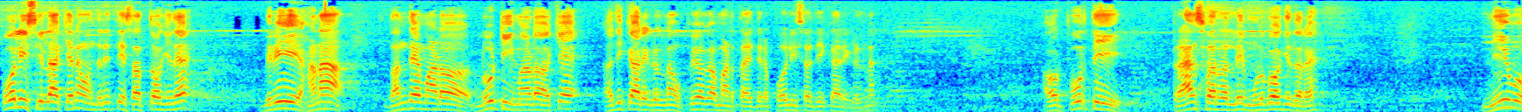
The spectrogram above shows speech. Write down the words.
ಪೊಲೀಸ್ ಇಲಾಖೆನೇ ಒಂದು ರೀತಿ ಸತ್ತೋಗಿದೆ. ಬರೀ ಹಣ ದಂಧೆ ಮಾಡೋ, ಲೂಟಿ ಮಾಡೋಕ್ಕೆ ಅಧಿಕಾರಿಗಳನ್ನ ಉಪಯೋಗ ಮಾಡ್ತಾ ಇದ್ದೀರ, ಪೊಲೀಸ್ ಅಧಿಕಾರಿಗಳನ್ನ ಅವ್ರು ಪೂರ್ತಿ ಟ್ರಾನ್ಸ್ಫರಲ್ಲಿ ಮುಳುಗೋಗಿದ್ದಾರೆ. ನೀವು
